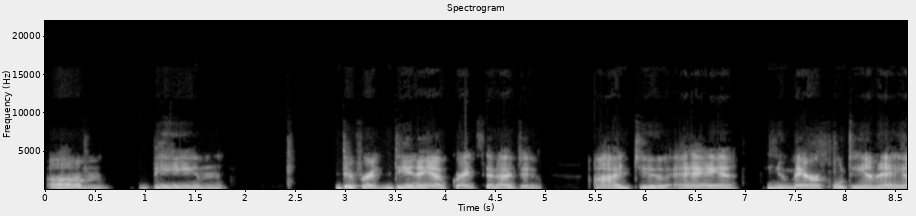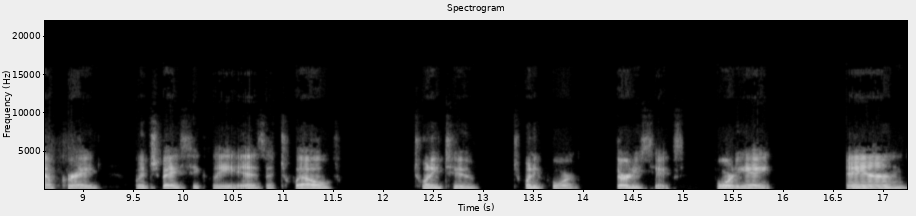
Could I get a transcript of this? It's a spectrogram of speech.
um the different DNA upgrades that I do. I do a numerical DNA upgrade, which basically is a 12, 22, 24, 36, 48, and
